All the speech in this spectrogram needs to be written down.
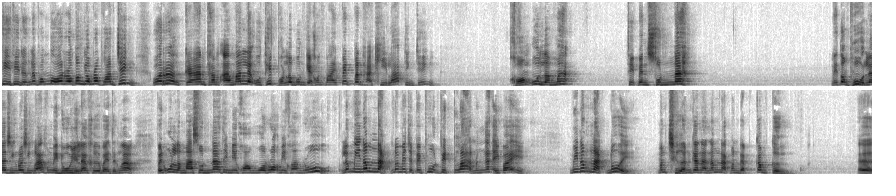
ที่ที่หนึ่งแล้วผมบอกว่าเราต้องยอมรับความจริง ว่าเรื่องการทำอามันและอุทิศผลบุญแก่คนตาย เป็นปัญหาขีราบจริง ๆ ของอุลามะที่เป็นซุนนะไม่ต้องพูดแล้วชิงร้อยชิงล้านเขาไม่ดูอยู่แล้วคือไปถึงว่า เป็นอุลามาซุนนะที่มีความวเราะมีความรู้ แล้วมีน้ำหนักด้วยไม่จะไปพูดผิดพลาดมันง่ายไป มีน้ำหนักด้วย มันเฉือนกันนะน้ำหนักมันแบบก้ากึ่ง เออ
